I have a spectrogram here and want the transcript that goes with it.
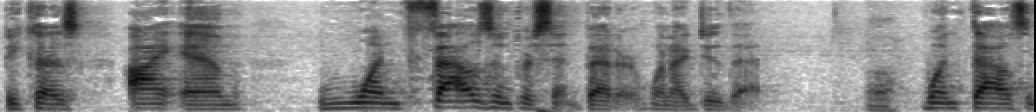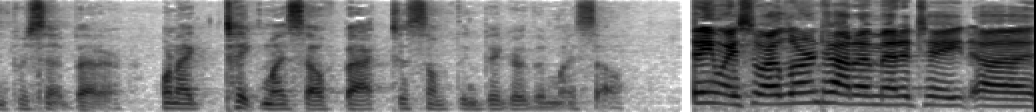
because I am 1,000% better when I do that. 1,000% better when I take myself back to something bigger than myself. Anyway, so I learned how to meditate. Uh,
